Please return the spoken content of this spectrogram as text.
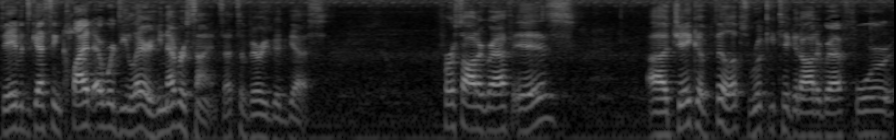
David's guessing Clyde Edwards Helaire. He never signs. That's a very good guess. First autograph is uh, Jacob Phillips, rookie ticket autograph for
